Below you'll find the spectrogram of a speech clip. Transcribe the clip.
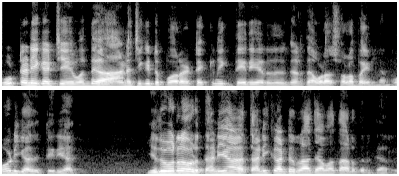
கூட்டணி கட்சியை வந்து அணைச்சிக்கிட்டு போகிற டெக்னிக் தெரியறதுங்கிறது அவ்வளோ சுலபம் இல்லை. மோடிக்கு அது தெரியாது. இதுவரை ஒரு தனியாக தனிக்காட்டு ராஜாவாக தான் இருந்திருக்காரு.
